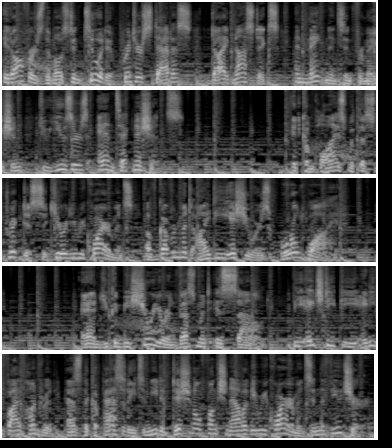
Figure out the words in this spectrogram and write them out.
It offers the most intuitive printer status, diagnostics, and maintenance information to users and technicians. It complies with the strictest security requirements of government ID issuers worldwide. And you can be sure your investment is sound. The HDP 8500 has the capacity to meet additional functionality requirements in the future.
